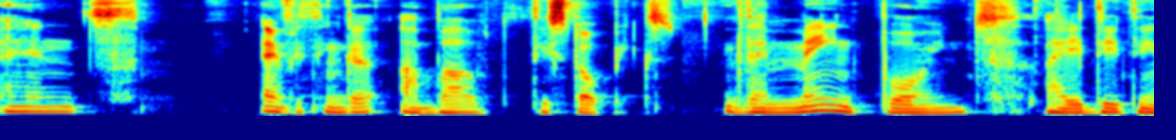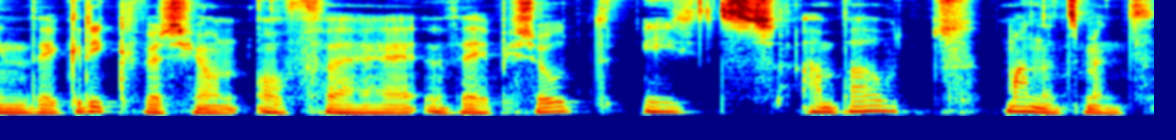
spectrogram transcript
and everything about these topics. The main point I did in the Greek version of uh, the episode is about management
